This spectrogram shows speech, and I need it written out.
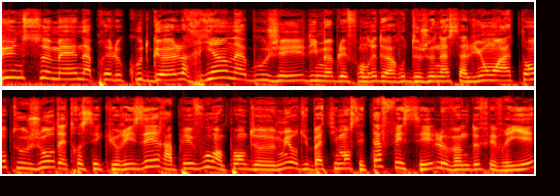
Une semaine après le coup de gueule, rien n'a bougé. L'immeuble effondré de la route de Genasse à Lyon attend toujours d'être sécurisé. Rappelez-vous, un pan de mur du bâtiment s'est affaissé le 22 février.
